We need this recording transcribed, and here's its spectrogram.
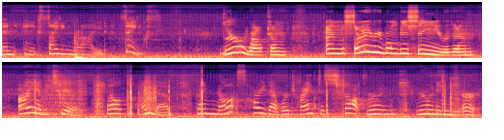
been an exciting ride. Thanks. You're welcome. I'm sorry we won't be seeing you again. I am too. Well, kind of. But I'm not sorry that we're trying to stop ruin- ruining the Earth.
